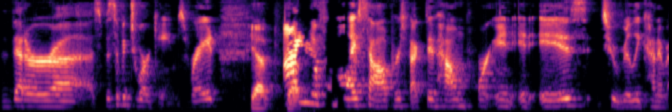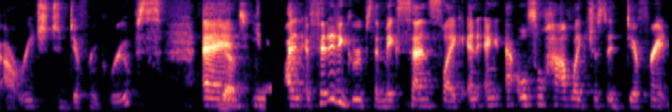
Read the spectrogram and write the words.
that are uh, specific to our games right yep, yep, i know from a lifestyle perspective how important it is to really kind of outreach to different groups and yep. you know and affinity groups that make sense like and, and also have like just a different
